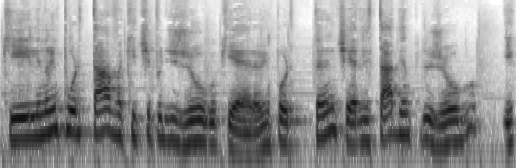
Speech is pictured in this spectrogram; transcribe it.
Que ele não importava que tipo de jogo que era. O importante era ele estar dentro do jogo e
